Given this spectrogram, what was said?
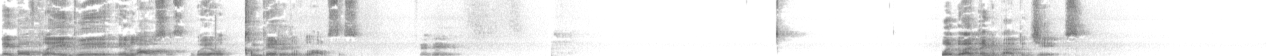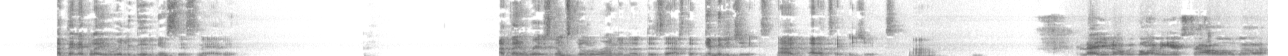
They both played good in losses. Well, competitive losses. They did. What do I think about the Jets? I think they played really good against Cincinnati. I think Rich them still running a disaster. Give me the Jets. I I'll take the Jets. Uh, Now you know we're going against the whole, uh,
